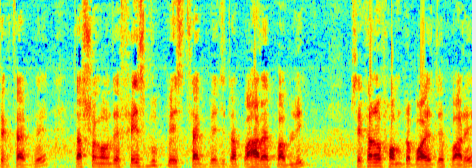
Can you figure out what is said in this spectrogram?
থেকে থাকবে। তার সঙ্গে আমাদের ফেসবুক পেজ থাকবে, যেটা পাহাড়ায় পাবলিক সেখানেও ফর্মটা পাওয়া যেতে পারে।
